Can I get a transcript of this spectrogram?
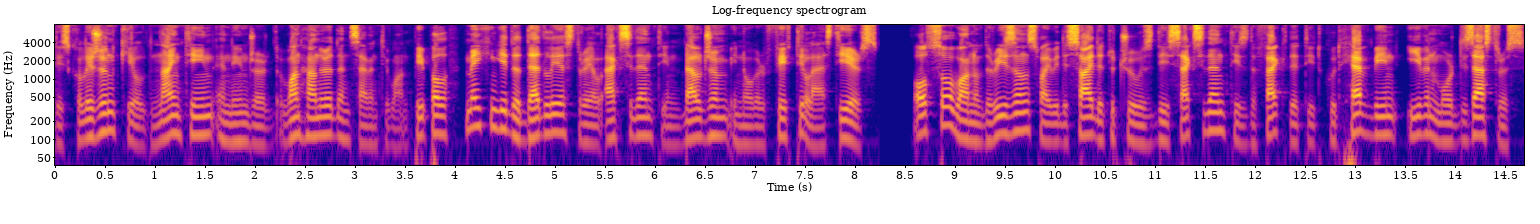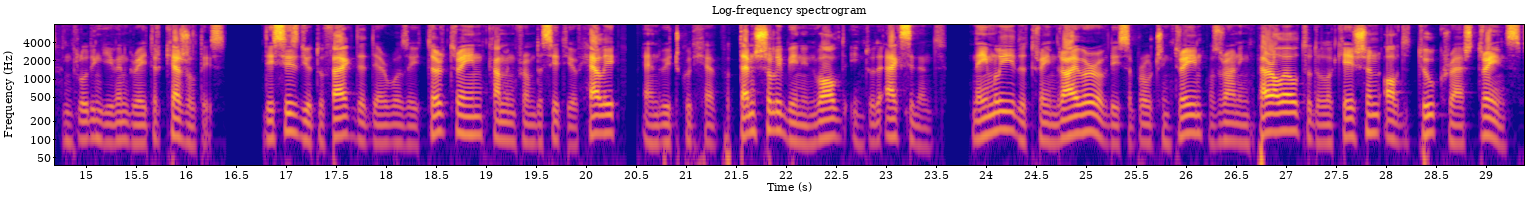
This collision killed 19 and injured 171 people, making it the deadliest rail accident in Belgium in over 50 last years. Also, one of the reasons why we decided to choose this accident is the fact that it could have been even more disastrous, including even greater casualties. This is due to fact that there was a third train coming from the city of Halle and which could have potentially been involved into the accident. Namely, the train driver of this approaching train was running parallel to the location of the two crashed trains.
